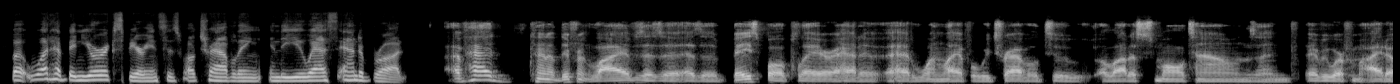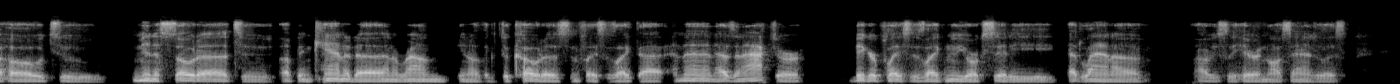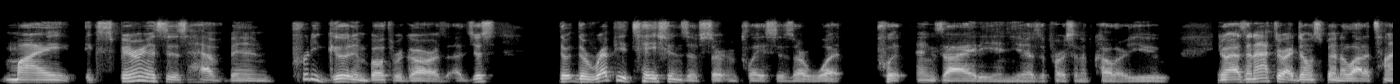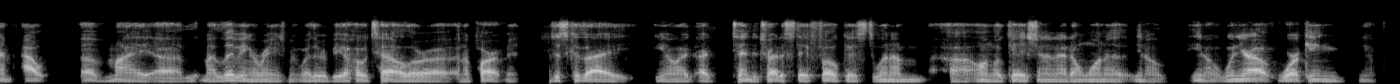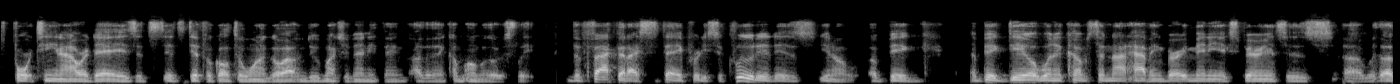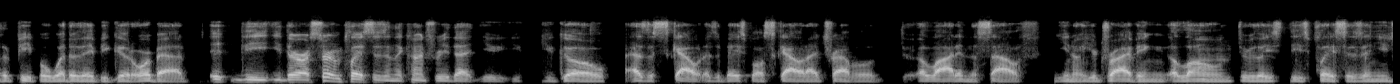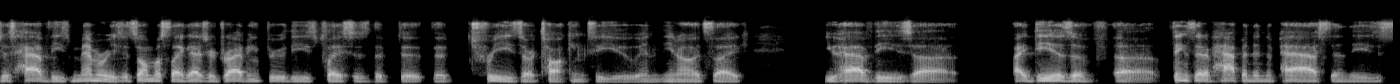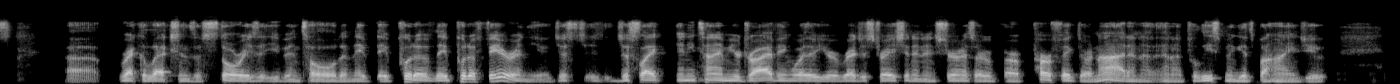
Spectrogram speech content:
but what have been your experiences while traveling in the US and abroad? I've had kind of different lives as a as a baseball player. I had a I had one life where we traveled to a lot of small towns and everywhere from Idaho to Minnesota to up in Canada and around, you know, the Dakotas and places like that. And then as an actor, bigger places like New York City, Atlanta, obviously here in Los Angeles. My experiences have been pretty good in both regards. I just the, the reputations of certain places are what put anxiety in you as a person of color. You, you know, as an actor, I don't spend a lot of time out of my uh, my living arrangement, whether it be a hotel or a, an apartment, just because I you know I, I, tend to try to stay focused when I'm uh, on location, and I don't want to you know you know when you're out working you know 14 hour days, it's it's difficult to want to go out and do much of anything other than come home and go to sleep. The fact that I stay pretty secluded is you know a big a big deal when it comes to not having very many experiences uh, with other people, whether they be good or bad it, the there are certain places in the country that you, you you go as a scout, as a baseball scout. I traveled a lot in the South. You know, you're driving alone through these these places, and you just have these memories. It's almost like as you're driving through these places, the the, the trees are talking to you, and you know, it's like you have these uh, ideas of uh, things that have happened in the past, and these uh, recollections of stories that you've been told and they they put a they put a fear in you. Just just like anytime you're driving whether your registration and insurance are, are perfect or not and a, and a policeman gets behind you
